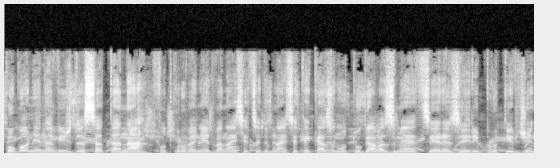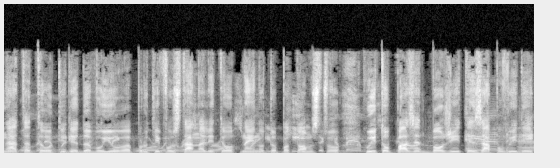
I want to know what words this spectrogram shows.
Кого ненавижда Сатана? В Откровение 12.17 е казано, тогава змеят се разери против жената, да отиде да воюва против останалите от нейното потомство, които пазят Божиите заповеди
